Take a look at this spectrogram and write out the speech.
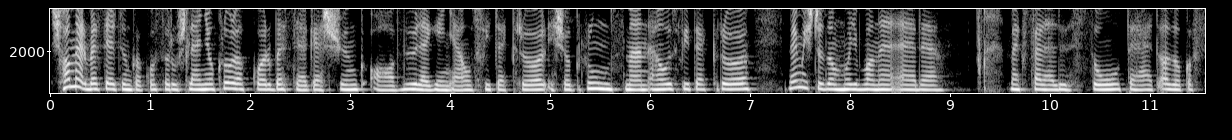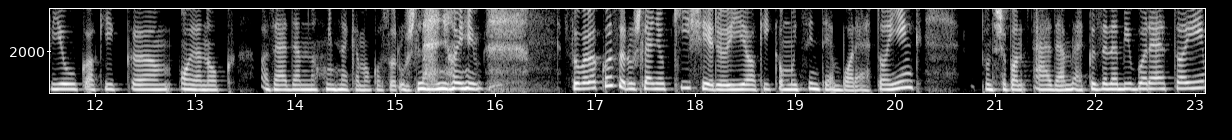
És ha már beszéltünk a koszorús lányokról, akkor beszélgessünk a vőlegény outfitekről és a groomsman outfitekről. Nem is tudom, hogy van-e erre megfelelő szó, tehát azok a fiúk, akik olyanok az Ádámnak, mint nekem a koszorús lányaim. Szóval a koszorús lányok kísérői, akik amúgy szintén barátaink, pontosabban Ádám legközelebbi barátai,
